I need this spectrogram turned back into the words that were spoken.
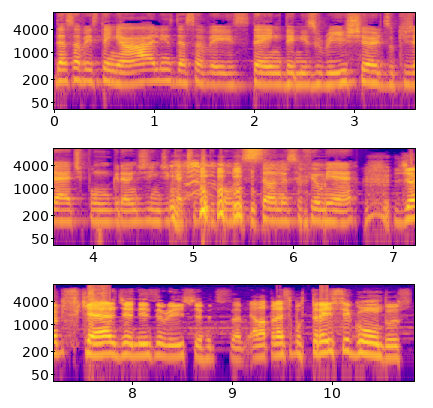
Dessa vez tem aliens, dessa vez tem Denise Richards, o que já é tipo um grande indicativo do quão insano esse filme é. Jump scare de Richards, sabe? Ela aparece por 3 segundos.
